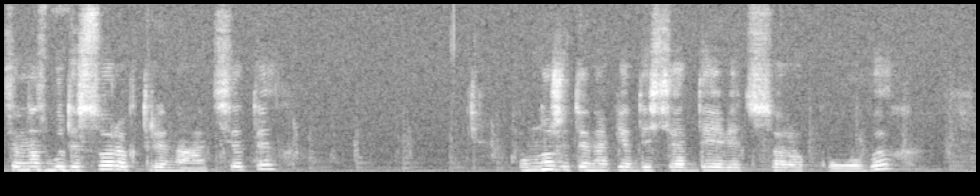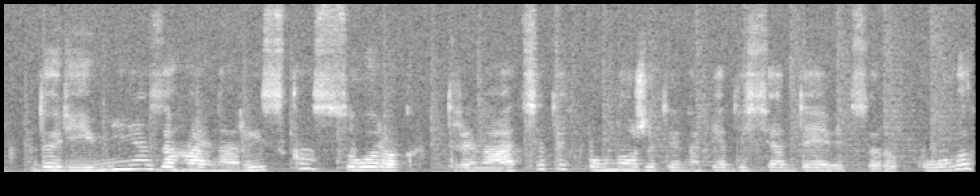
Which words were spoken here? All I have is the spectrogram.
це в нас буде 40 тринадцятих. Помножити на 59 сорокових дорівнює загальна риска 40 тринадцятих помножити на 59 сорокових.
